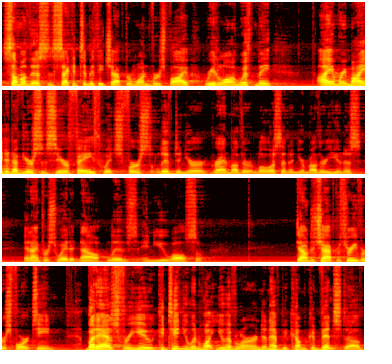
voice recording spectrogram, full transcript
some of this in 2 Timothy chapter 1 verse 5. Read along with me. I am reminded of your sincere faith, which first lived in your grandmother Lois and in your mother Eunice, and I'm persuaded now lives in you also. Down to chapter 3, verse 14. But as for you, continue in what you have learned and have become convinced of,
